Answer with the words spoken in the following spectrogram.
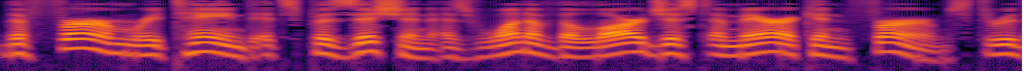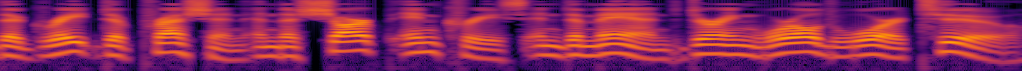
The firm retained its position as one of the largest American firms through the Great Depression and the sharp increase in demand during World War II.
